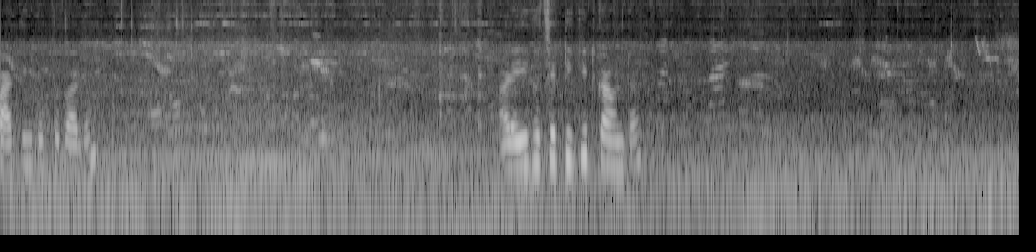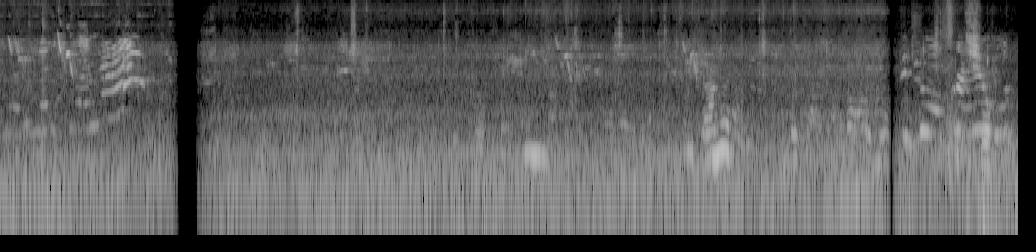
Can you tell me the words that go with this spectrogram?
পার্কিং করতে পারবেন। আর এই হচ্ছে টিকিট কাউন্টার এ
